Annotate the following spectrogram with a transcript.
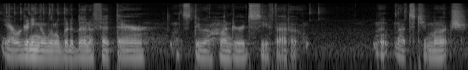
Yeah, we're getting a little bit of benefit there. Let's do 100, see if that, uh, that's too much.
